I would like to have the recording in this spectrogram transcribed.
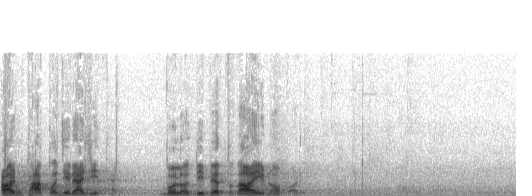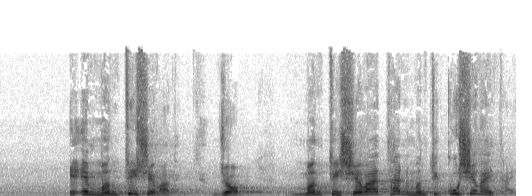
અન ઠાકોરજી રાજી થાય. બોલો, દીપે તો તાળી ન પાડી. એ મનથી સેવા થાય. જો, મનથી સેવા થાય ને મનથી કુસેવાય થાય.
